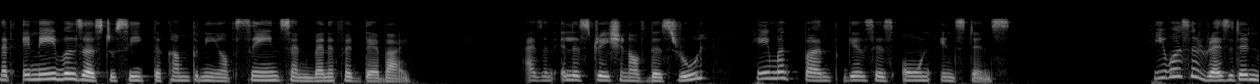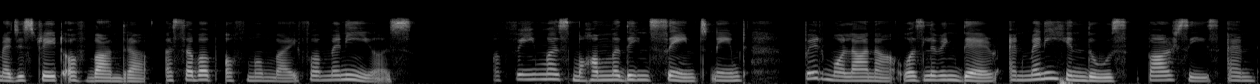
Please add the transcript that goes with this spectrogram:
that enables us to seek the company of saints and benefit thereby. As an illustration of this rule, Hemadpant gives his own instance. He was a resident magistrate of Bandra, a suburb of Mumbai, for many years. A famous Mohammedan saint named Pir Maulana was living there, and many Hindus, Parsis, and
